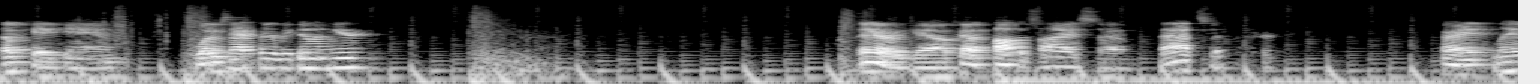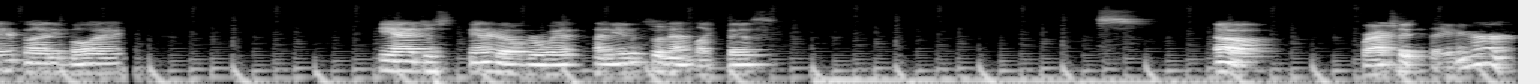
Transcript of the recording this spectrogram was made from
okay, game. What exactly are we doing here? There we go. Gotta pop his so that's a bit better. Alright, later, buddy boy. Yeah, just get it over with. I knew this would end like this. Oh, we're actually saving her.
